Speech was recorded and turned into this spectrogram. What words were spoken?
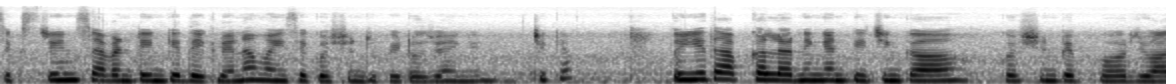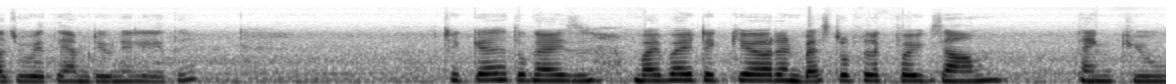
सिक्सटीन सेवनटीन के देख लेना, वहीं से क्वेश्चन रिपीट हो जाएँगे, ठीक है? तो ये था आपका लर्निंग एंड टीचिंग का क्वेश्चन पेपर जो आज हुए थे एम ने लिए थे। ठीक है तो guys bye bye take care and best of luck for exam thank you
